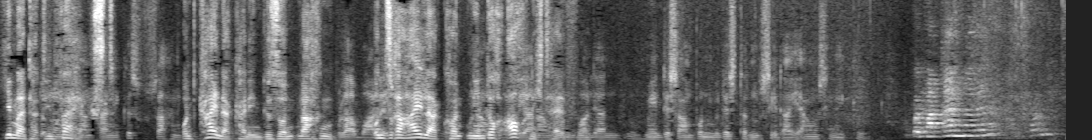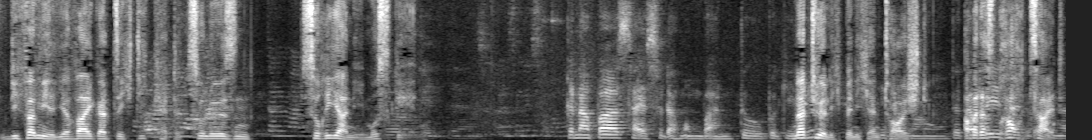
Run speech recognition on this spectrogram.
Jemand hat ihn verhext. Und keiner kann ihn gesund machen. Unsere Heiler konnten ihm doch auch nicht helfen. Die Familie weigert sich, die Kette zu lösen. Suriani muss gehen. Natürlich bin ich enttäuscht, aber das braucht Zeit.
